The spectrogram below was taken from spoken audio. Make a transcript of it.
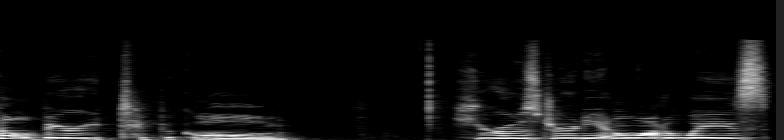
felt very typical hero's journey in a lot of ways.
